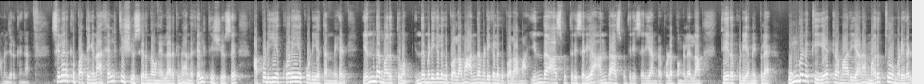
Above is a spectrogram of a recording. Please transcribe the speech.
அமைஞ்சிருக்குங்க. சிலருக்கு பார்த்தீங்கன்னா ஹெல்த் இஷ்யூஸ் இருந்தவங்க எல்லாருக்குமே அந்த ஹெல்த் இஷ்யூஸு அப்படியே குறையக்கூடிய தன்மைகள் எந்த மருத்துவம் இந்த மெடிக்கலுக்கு போகலாமா அந்த மெடிக்கலுக்கு போகலாமா இந்த ஆஸ்பத்திரி சரியா அந்த ஆஸ்பத்திரி சரியான்ற குழப்பங்கள் எல்லாம் தீரக்கூடிய அமைப்பில் உங்களுக்கு ஏற்ற மாதிரியான மருத்துவ முறைகள்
